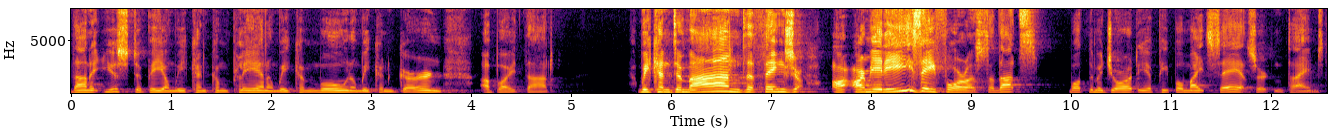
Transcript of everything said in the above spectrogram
than it used to be, and we can complain and we can moan and we can gurn about that. We can demand that things are, are made easy for us. So that's what the majority of people might say at certain times.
